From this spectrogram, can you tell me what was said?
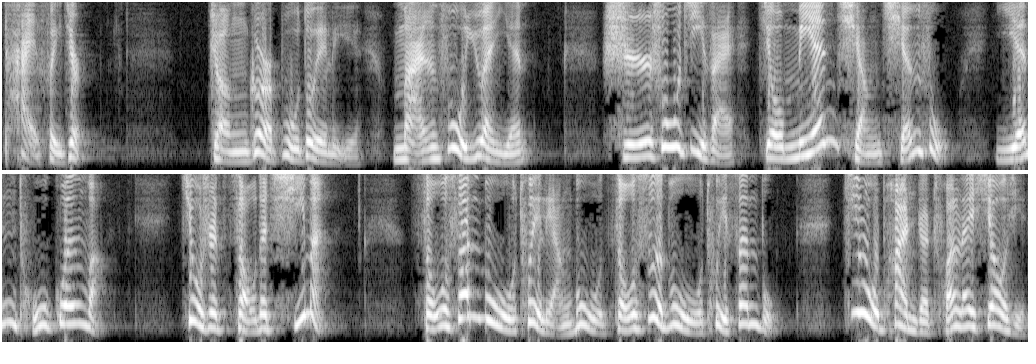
太费劲儿。整个部队里满腹怨言，史书记载叫勉强前赴，沿途观望，就是走的奇慢，走三步退两步，走四步退三步。就盼着传来消息，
